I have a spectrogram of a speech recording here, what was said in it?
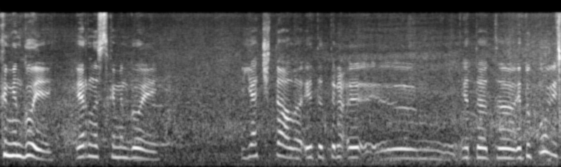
Хемингуэй. Эрнест Хемингуэй. Я читала этот, ра- э, э, этот, э, эту повесть,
